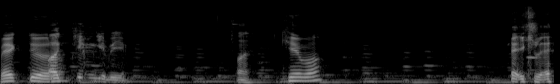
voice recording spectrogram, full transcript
Bekliyorum Bak kim gibiyim. Kim o? Bekle.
